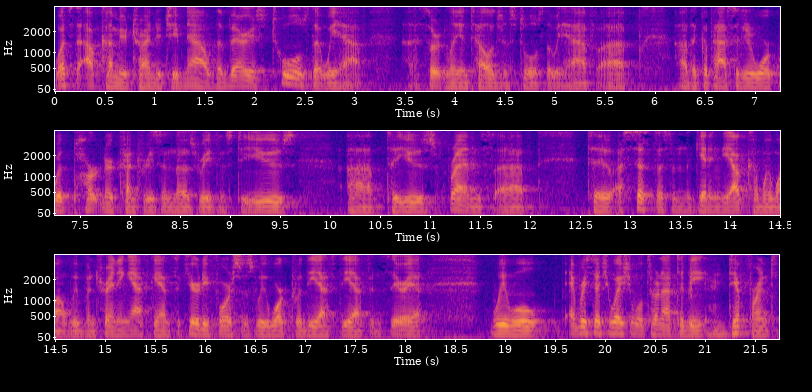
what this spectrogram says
what's the outcome you're trying to achieve now? The various tools that we have, uh, certainly intelligence tools that we have, uh, uh, the capacity to work with partner countries in those regions to use uh, to use friends uh, to assist us in getting the outcome we want. We've been training Afghan security forces. We worked with the SDF in Syria. We will every situation will turn out to be different,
